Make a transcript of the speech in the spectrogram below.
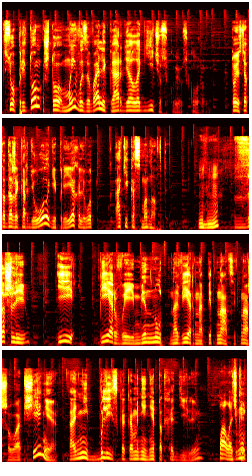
все при том, что мы вызывали кардиологическую скорую. То есть это даже кардиологи приехали, вот аки-космонавты. Мгм. Зашли, и первые минут, наверное, 15 нашего общения, они близко ко мне не подходили. Палочкой Ну, так-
